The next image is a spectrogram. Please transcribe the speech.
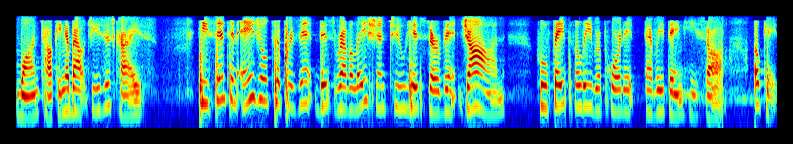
1, talking about Jesus Christ, he sent an angel to present this revelation to his servant John, who faithfully reported everything he saw. Okay,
